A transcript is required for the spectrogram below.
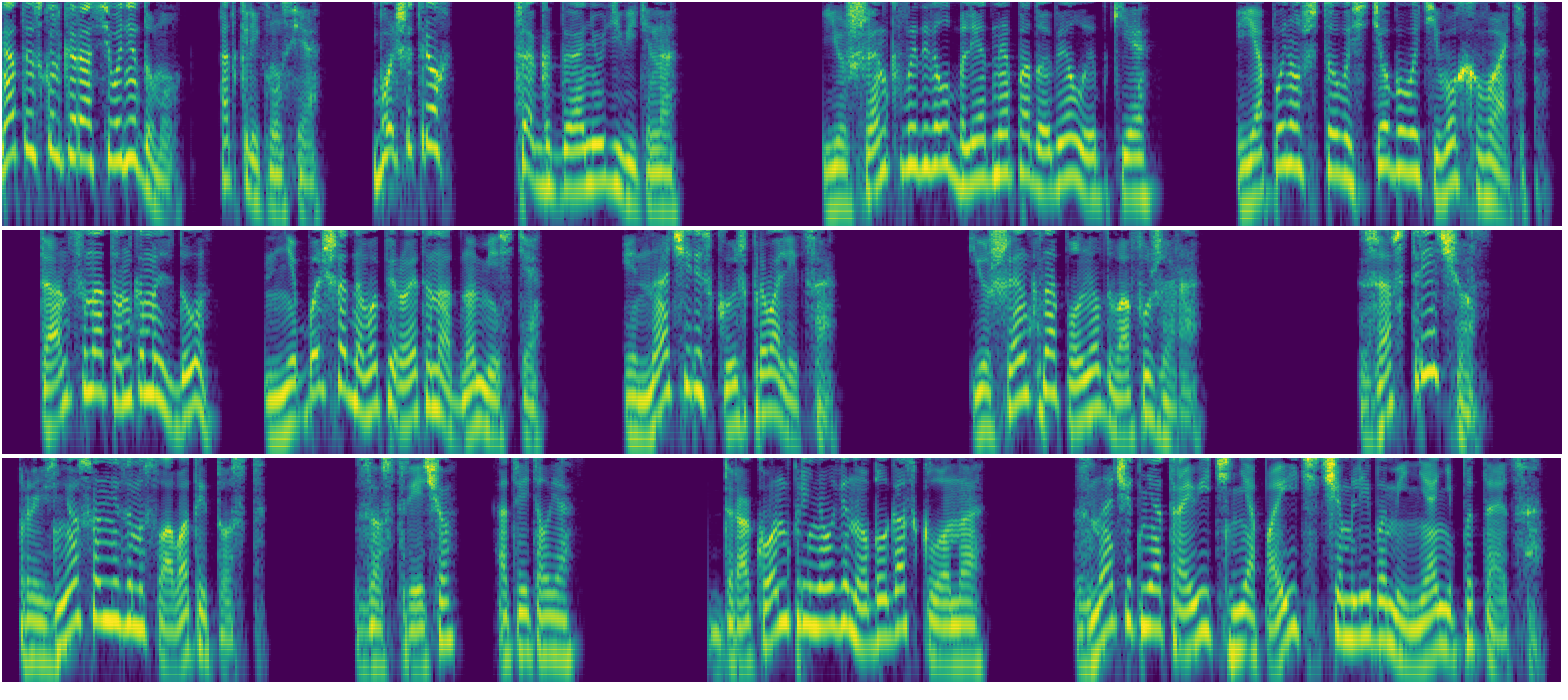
А ты сколько раз сегодня думал?» — откликнулся я. «Больше трех?» Тогда неудивительно. Юшенк выдавил бледное подобие улыбки. Я понял, что выстебывать его хватит. Танцы на тонком льду. Не больше одного пируэта на одном месте. Иначе рискуешь провалиться. Юшенк наполнил два фужера. «За встречу!» — произнес он незамысловатый тост. «За встречу!» — ответил я. Дракон принял вино благосклонно, Значит, не отравить, не опоить чем-либо меня не пытаются.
